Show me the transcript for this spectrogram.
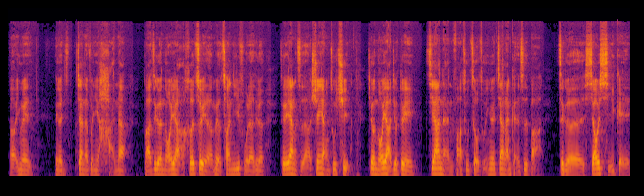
啊？因为那个迦南父亲韩呐，把这个挪亚喝醉了、没有穿衣服的这个这个样子啊宣扬出去，就挪亚就对迦南发出咒诅，因为迦南可能是把这个消息给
